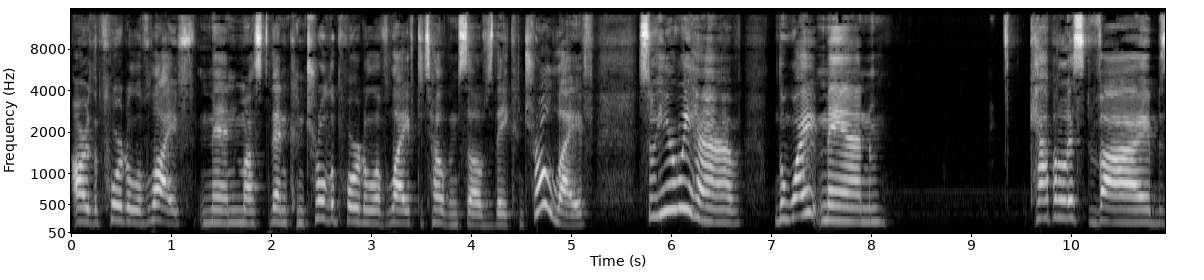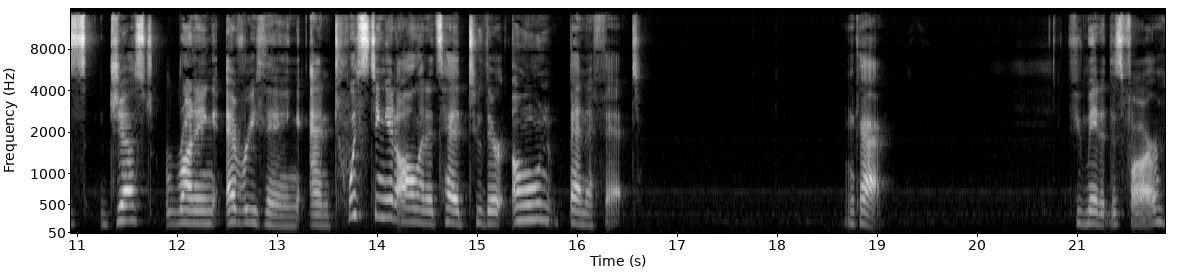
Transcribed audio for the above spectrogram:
are the portal of life, men must then control the portal of life to tell themselves they control life. So, here we have the white man capitalist vibes, just running everything and twisting it all in its head to their own benefit. Okay. If you've made it this far,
